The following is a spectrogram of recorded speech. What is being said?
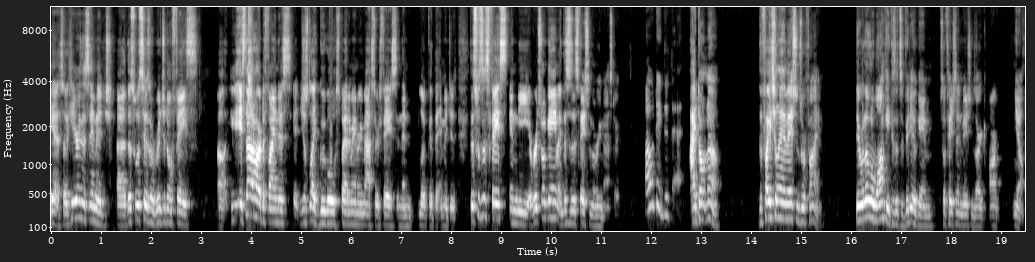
yeah, so here in this image, uh, this was his original face. Uh, it's not hard to find this. It, just like Google Spider-Man remastered face and then look at the images. This was his face in the original game, and this is his face in the remaster. Why would they do that? I don't know. The facial animations were fine. They were a little wonky because it's a video game, so facial animations aren't, aren't you know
